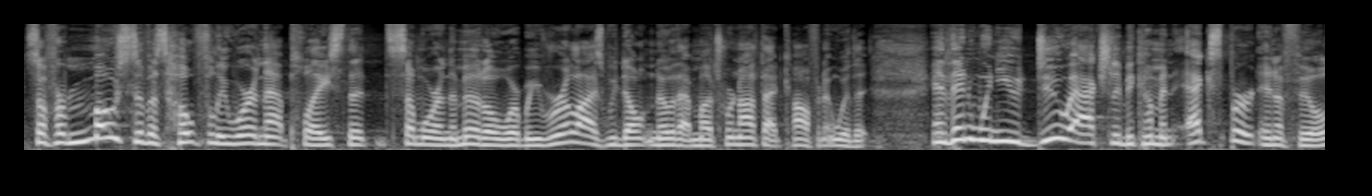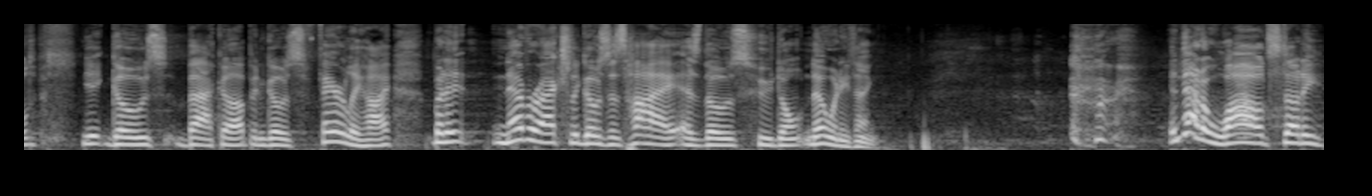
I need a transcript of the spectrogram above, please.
so, for most of us, hopefully, we're in that place that somewhere in the middle where we realize we don't know that much. We're not that confident with it. And then, when you do actually become an expert, expert in a field, it goes back up and goes fairly high, but it never actually goes as high as those who don't know anything. Isn't that a wild study?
